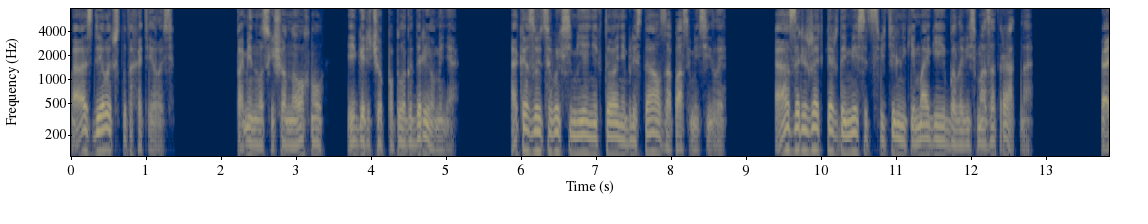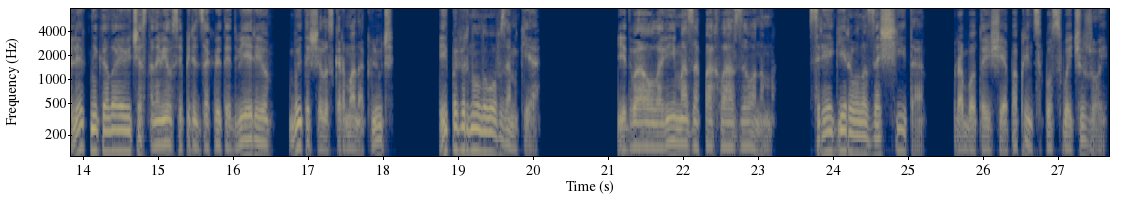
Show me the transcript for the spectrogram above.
а сделать что-то хотелось. Фомин восхищенно охнул и горячо поблагодарил меня. Оказывается, в их семье никто не блистал запасами силы, а заряжать каждый месяц светильники магии было весьма затратно. Олег Николаевич остановился перед закрытой дверью, вытащил из кармана ключ и повернул его в замке. Едва уловимо запахло озоном. Среагировала защита, работающая по принципу «свой-чужой».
